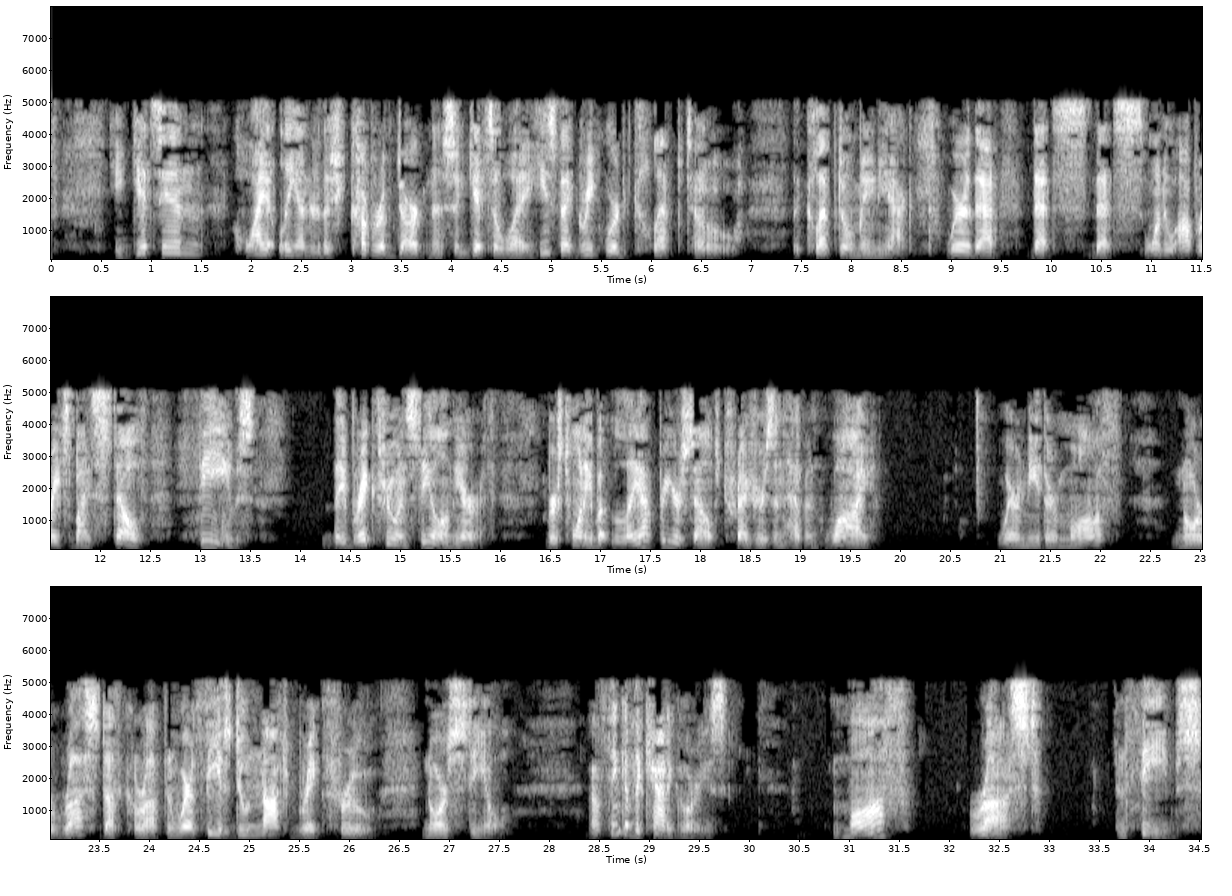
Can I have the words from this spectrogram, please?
He gets in quietly under the cover of darkness and gets away. He's that Greek word klepto, the kleptomaniac, where that that's that's one who operates by stealth. Thieves, they break through and steal on the earth. Verse 20, but lay up for yourselves treasures in heaven. Why? Where neither moth nor rust doth corrupt, and where thieves do not break through, nor steal. Now think of the categories moth, rust, and thieves.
